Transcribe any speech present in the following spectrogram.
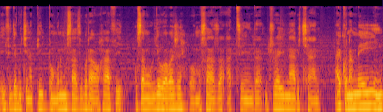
yahise ajya gukina ping pong n'umusaza uburi aho hafi. Gusa mu buryo bubabaje uwo musaza atsinda Dre nabi cyane. Ariko na Maying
